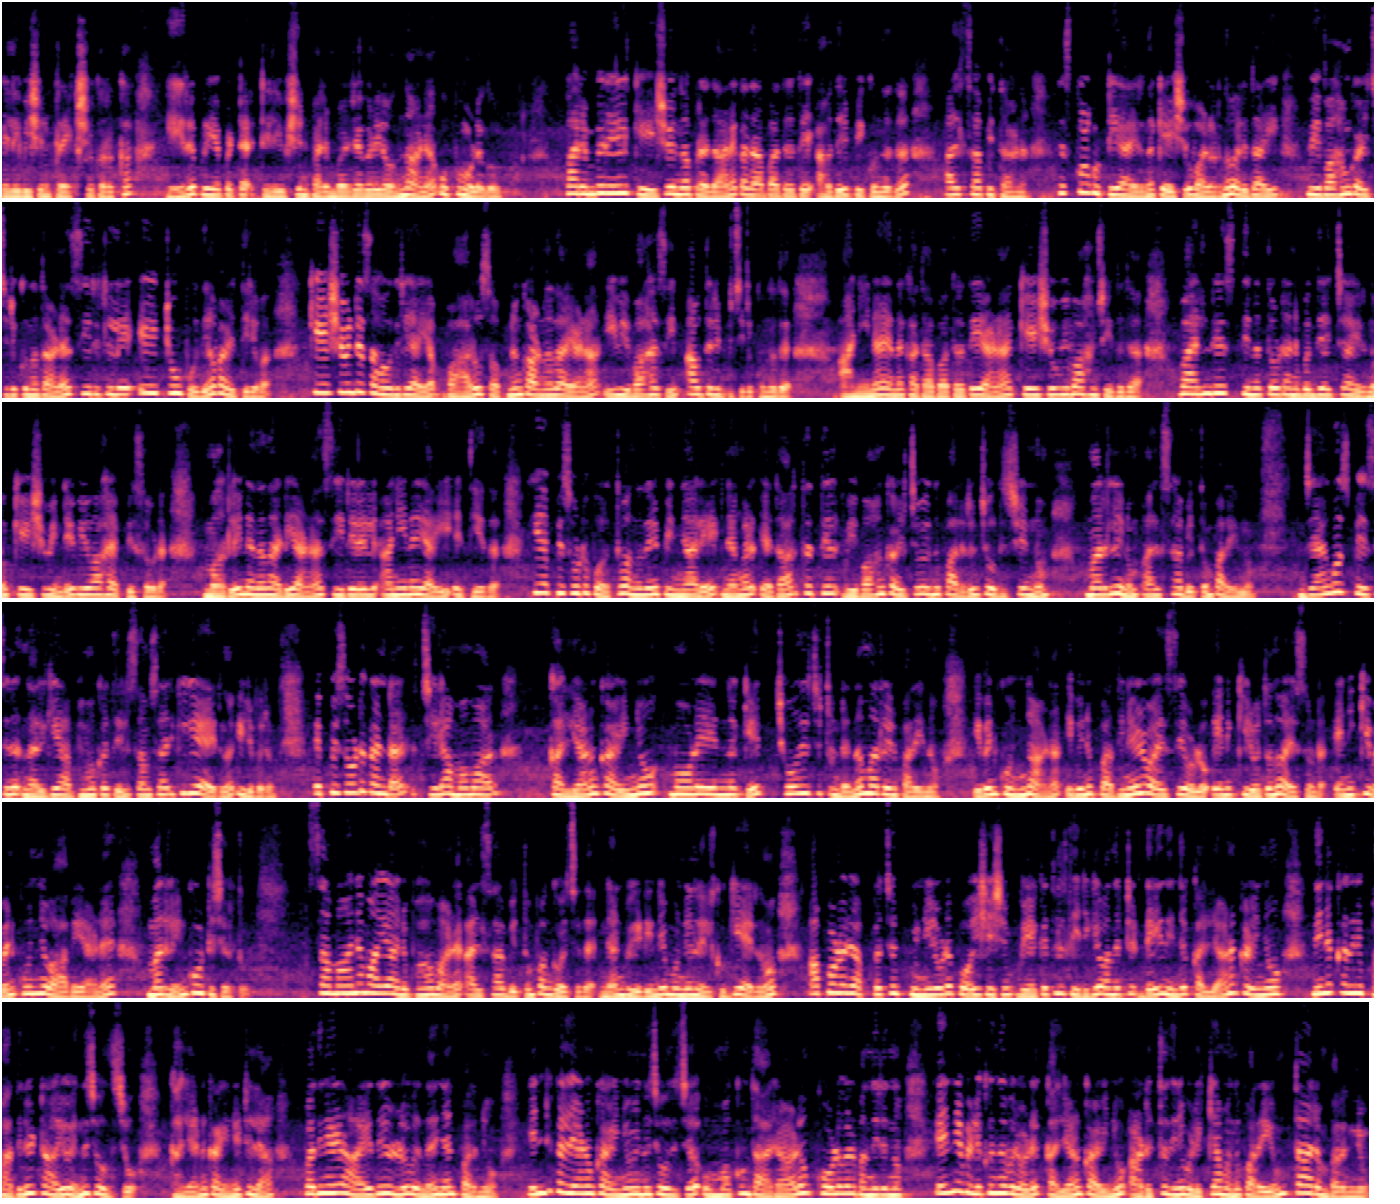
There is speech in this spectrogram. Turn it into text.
Television പ്രേക്ഷകർക്ക് ഏറെ പ്രിയപ്പെട്ട ടെലിവിഷൻ പരമ്പരകളിലൊന്നാണ് ഉപ്പുമുളകും. പരമ്പരയിൽ കേശു എന്ന പ്രധാന കഥാപാത്രത്തെ അവതരിപ്പിക്കുന്നത് അൽസാബിത്താണ്. സ്കൂൾ കുട്ടിയായിരുന്ന കേശു വളർന്നു വലുതായി വിവാഹം കഴിച്ചിരിക്കുന്നതാണ് സീരിയലിലെ ഏറ്റവും പുതിയ വഴിത്തിരിവ്. കേശുവിന്റെ സഹോദരിയായ പാറു സ്വപ്നം കാണുന്നതായാണ് ഈ വിവാഹ സീൻ അവതരിപ്പിച്ചിരിക്കുന്നത്. അനീന എന്ന കഥാപാത്രത്തെയാണ് കേശു വിവാഹം ചെയ്തത്. വാലന്റൈൻസ് ദിനത്തോടനുബന്ധിച്ചായിരുന്നു കേശുവിന്റെ വിവാഹ എപ്പിസോഡ്. മെർലിൻ എന്ന നടിയാണ് സീരിയലിൽ അനീനയായി എത്തിയത്. ഈ എപ്പിസോഡ് പുറത്തു വന്നതിന് പിന്നാലെ ഞങ്ങൾ യഥാർത്ഥത്തിൽ വിവാഹം കഴിച്ചോ എന്ന് പലരും ചോദിച്ചെന്നും മെർലിനും അൽസാബിത്തും പറയുന്നു. ജാങ്കോ സ്പേസിന് നൽകിയ അഭിമുഖത്തിൽ സംസാരിക്കുകയായിരുന്നു ഇരുവരും. എപ്പിസോഡ് കണ്ട ചില അമ്മമാർ കല്യാണം കഴിഞ്ഞോ മോളെ എന്നൊക്കെ ചോദിച്ചിട്ടുണ്ടെന്ന് മെർലിൻ പറയുന്നു. ഇവൻ കുഞ്ഞാണ്. ഇവന് പതിനേഴ് വയസ്സേ ഉള്ളൂ. എനിക്ക് ഇരുപത്തൊന്ന് വയസ്സുണ്ട്. എനിക്കിവൻ കുഞ്ഞു വാവയാണ് മെർലിൻ കൂട്ടിച്ചേർത്തു. സമാനമായ അനുഭവമാണ് അൽസാബിത്തും പങ്കുവച്ചത്. ഞാൻ വീടിന്റെ മുന്നിൽ നിൽക്കുകയായിരുന്നു. അപ്പോൾ ഒരു അപ്പച്ചൻ മുന്നിലൂടെ പോയ ശേഷം വേഗത്തിൽ തിരികെ വന്നിട്ട് ഡേ നിന്റെ കല്യാണം കഴിഞ്ഞോ. നിനക്കതിന് പതിനെട്ടായോ? എന്ന് ചോദിച്ചു. കല്യാണം കഴിഞ്ഞിട്ടില്ല. പതിനേഴ് ആയതേ ഉള്ളൂ എന്ന് ഞാൻ പറഞ്ഞു. എന്റെ കല്യാണം കഴിഞ്ഞു? എന്ന് ചോദിച്ച് ഉമ്മക്കും ധാരാളം കോളുകൾ വന്നിരുന്നു. എന്നെ വിളിക്കുന്നവരോട് കല്യാണം കഴിഞ്ഞു. അടുത്തതിന് വിളിക്കാമെന്ന് പറയും താരം പറഞ്ഞു.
